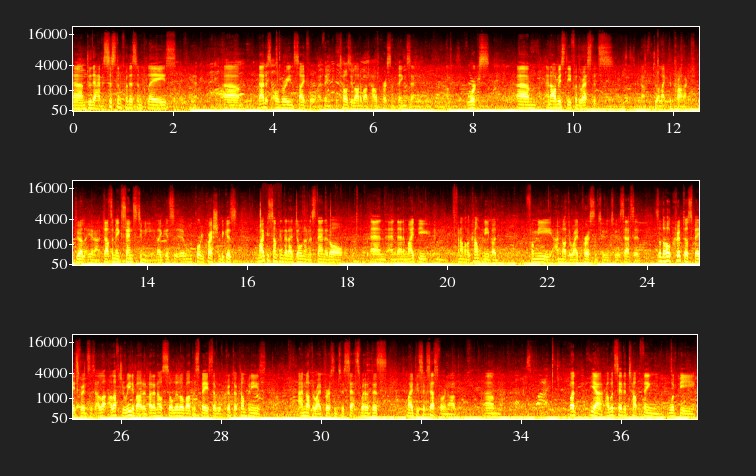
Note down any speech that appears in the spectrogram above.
um, do they have a system for this in place? Um, that is all very insightful, I think. It tells you a lot about how a person thinks and know, works um, and obviously, for the rest, it's you know, do I like the product? Do I, you know, does it make sense to me? Like, it's an important question because it might be something that I don't understand at all, and and then it might be a phenomenal company, but for me, I'm not the right person to, to assess it. So the whole crypto space, for instance, I, lo- I love to read about it, but I know so little about the space that with crypto companies, I'm not the right person to assess whether this might be successful or not. Um, but yeah, I would say the top thing would be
